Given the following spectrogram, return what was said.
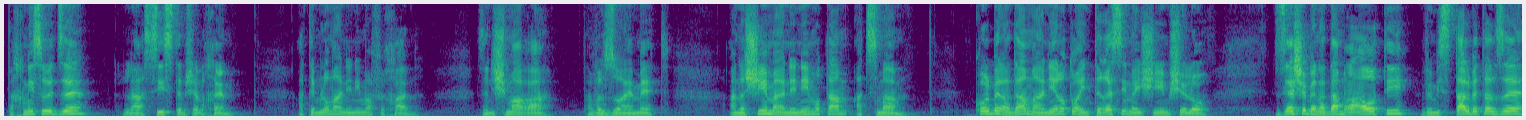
תכניסו את זה לסיסטם שלכם. אתם לא מעניינים אף אחד. זה נשמע רע, אבל זו האמת. אנשים מעניינים אותם עצמם. כל בן אדם מעניין אותו האינטרסים האישיים שלו. זה שבן אדם ראה אותי ומסתלבט על זה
